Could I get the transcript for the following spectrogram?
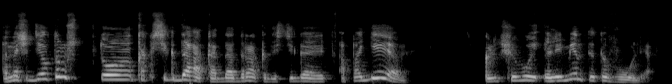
А, значит, дело в том, что, как всегда, когда драка достигает апогея, ключевой элемент – это воля.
